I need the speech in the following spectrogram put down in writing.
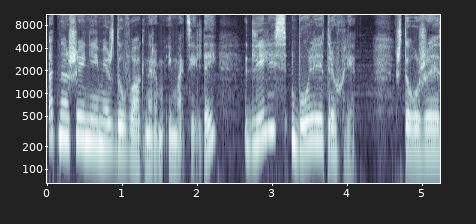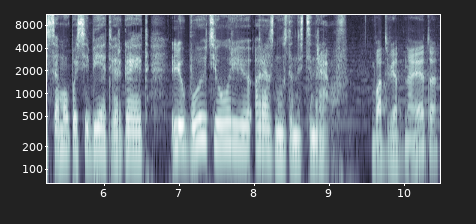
Отношения между Вагнером и Матильдой длились более трех лет, что уже само по себе отвергает любую теорию о разнузданности нравов. В ответ на это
